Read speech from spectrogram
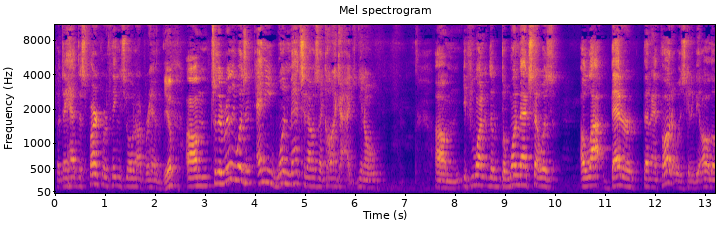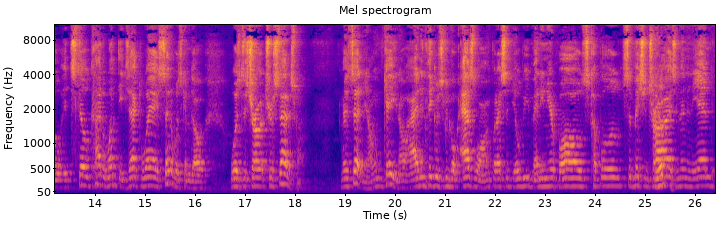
But they had the sparkler things going on for him. Yep. Um, so there really wasn't any one match that I was like, oh, I got, you know. Um, if you want the the one match that was a lot better than I thought it was going to be, although it still kind of went the exact way I said it was going to go, was the Charlotte Trish Stratus one. And I said, you know, okay, you know, I didn't think it was going to go as long, but I said there'll be many near falls, couple of submission tries, and then in the end,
